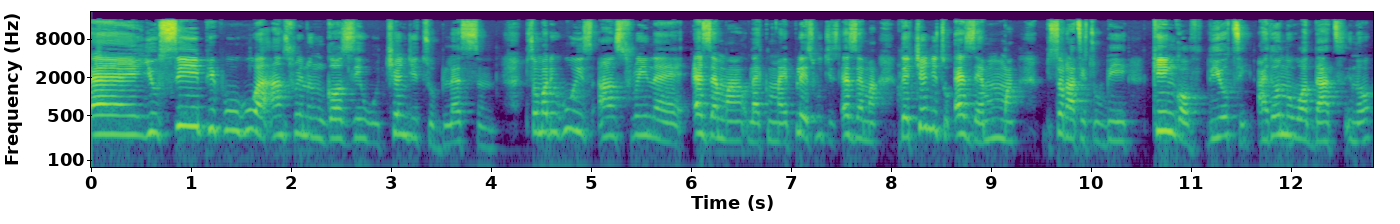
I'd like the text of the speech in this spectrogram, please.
uh, you see people who are answering Ngozi will change it to blessing. Somebody who is answering uh, Ezema, like my place, which is Ezema, they change it to Ezema so that it will be King of Beauty. I don't know what that's, you know.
